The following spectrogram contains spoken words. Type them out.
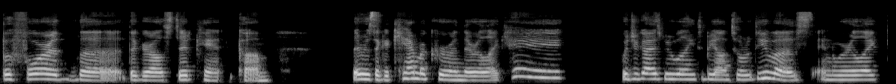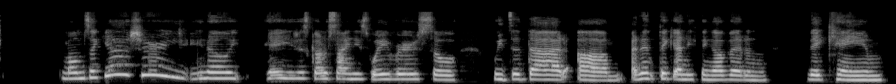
before the the girls did can't come, there was like a camera crew and they were like, hey, would you guys be willing to be on Total Divas? And we are like, mom's like, yeah, sure. You, you know, hey, you just got to sign these waivers. So we did that. Um, I didn't think anything of it. And they came.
